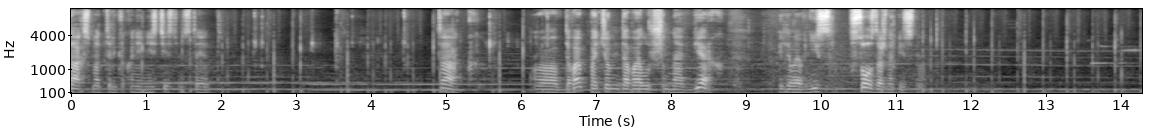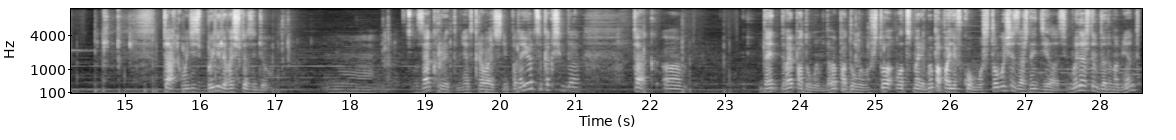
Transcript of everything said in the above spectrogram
Так, смотри, как они неестественно стоят. Так. Э, давай пойдем, давай лучше наверх. Или давай вниз. Сос даже написано. Так, мы здесь были, давай сюда зайдем. Закрыто, не открывается, не подается, как всегда. Так, э, дай, давай подумаем, давай подумаем, что... Вот смотри, мы попали в кому, что мы сейчас должны делать? Мы должны в данный момент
